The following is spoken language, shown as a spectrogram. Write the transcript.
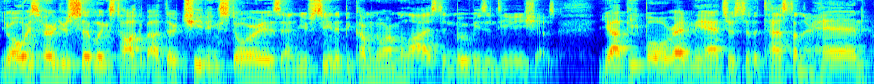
You always heard your siblings talk about their cheating stories, and you've seen it become normalized in movies and TV shows. You got people writing the answers to the test on their hand,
